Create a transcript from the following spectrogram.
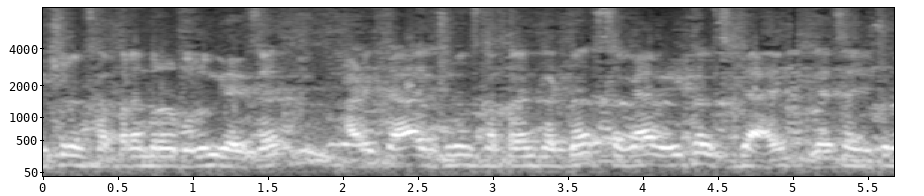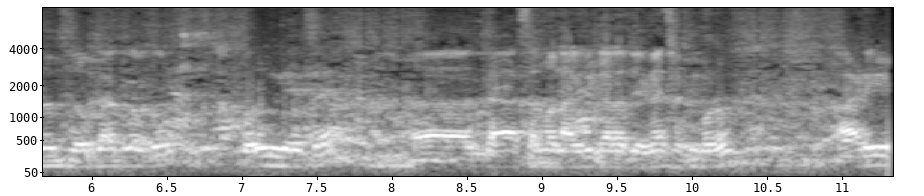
इन्शुरन्स कंपन्यांबरोबर बोलून घ्यायचं आहे आणि त्या इन्शुरन्स कंपन्यांकडनं सगळ्या व्हेकल्स ज्या आहेत ज्याचा इन्शुरन्स लवकरात लवकर भरून घ्यायचं आहे त्या सर्व नागरिकांना देण्यासाठी म्हणून. आणि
